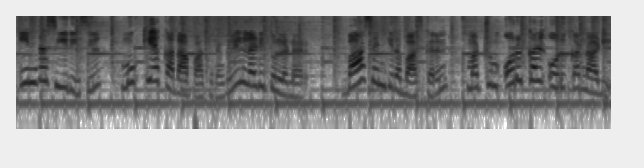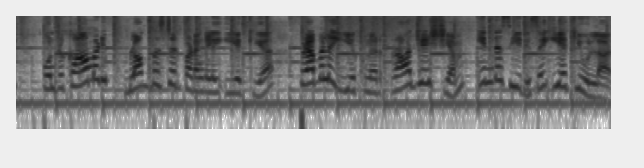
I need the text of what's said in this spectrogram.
இந்த சீரீஸில் முக்கிய கதாபாத்திரங்களில் நடித்துள்ளனர். பாஸ் என்கிற பாஸ்கரன் மற்றும் ஒரு கல் ஒரு கண்ணாடி போன்ற காமெடி பிளாக்பஸ்டர் படங்களை இயக்கிய பிரபல இயக்குனர் ராஜேஷ் எம் இந்த சீரிஸை இயக்கியுள்ளார்.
